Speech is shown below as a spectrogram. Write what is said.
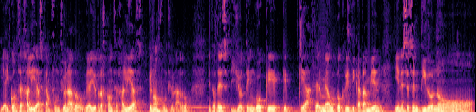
Y hay concejalías que han funcionado y hay otras concejalías que no han funcionado. Entonces yo tengo que, que, hacerme autocrítica también y en ese sentido no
